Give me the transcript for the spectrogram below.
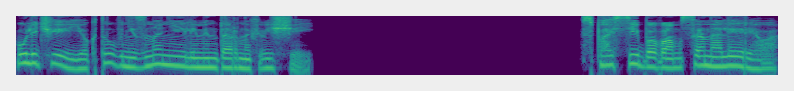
уличи ее кто в незнании элементарных вещей. «Спасибо вам, Сен Алерио»,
